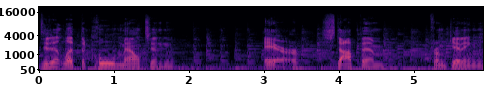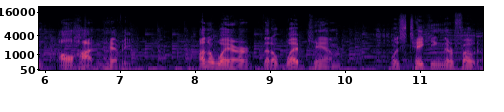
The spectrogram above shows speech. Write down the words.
didn't let the cool mountain air stop them from getting all hot and heavy, unaware that a webcam was taking their photo.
